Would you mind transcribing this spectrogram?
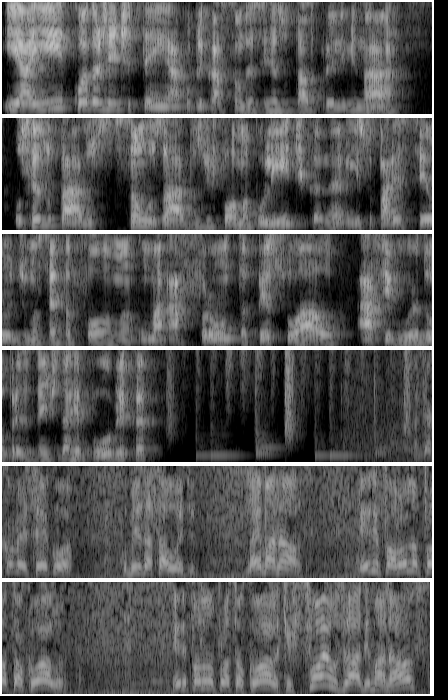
E aí, quando a gente tem a publicação desse resultado preliminar, os resultados são usados de forma política, né? isso pareceu, de uma certa forma, uma afronta pessoal à figura do presidente da República. Até conversei com, com o ministro da Saúde, lá em Manaus. Ele falou no protocolo, ele falou no protocolo que foi usado em Manaus,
